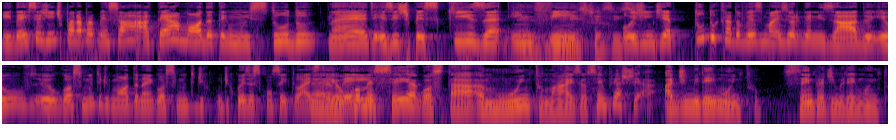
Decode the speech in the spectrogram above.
E daí, se a gente parar para pensar, até a moda tem um estudo, né? Existe pesquisa, enfim. Existe, existe. Hoje em dia é tudo cada vez mais organizado. Eu, eu gosto muito de moda, né? Gosto muito de, de coisas conceituais é, também. Eu comecei a gostar muito mais. Eu sempre achei, admirei muito. Sempre admirei muito.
